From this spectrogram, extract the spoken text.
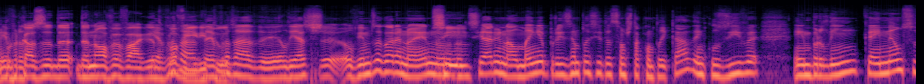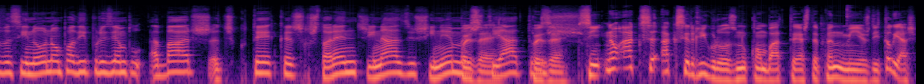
é por verdade. causa da, da nova vaga É de Covid verdade, e é tudo. verdade. Aliás, ouvimos agora, não é? No Sim. noticiário, na Alemanha, por exemplo, a situação está complicada. Inclusive, em Berlim, quem não se vacinou não pode ir, por exemplo, a bares, a discotecas, restaurantes, ginásios, cinemas, Pois é, teatros. pois é. Sim, não, há que, ser, há que ser rigoroso no combate a esta pandemia, Judito. Aliás,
